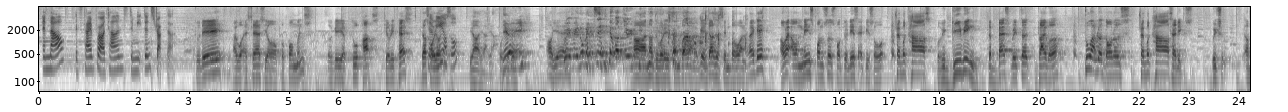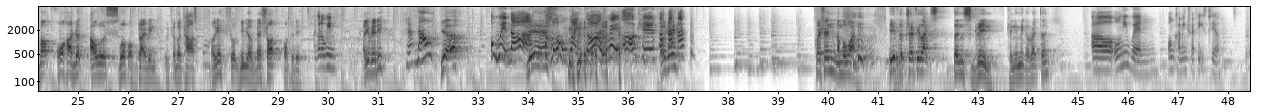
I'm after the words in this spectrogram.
And now it's time for our talents to meet the instructor. Today, I will assess your performance. Okay, you have two parts, theory test. Just for Theory your, also? Yeah, yeah, yeah. Theory? today. Oh, yeah. Wait, wait, nobody said anything about theory. Ah, not to worry, simple one. Okay, just a simple one. Okay. All right. Our main sponsors for today's episode, Tribecars, will be giving the best rated driver $200 Travel Car credits, which about 400 hours worth of driving with Tribecars. Okay. So give your best shot for today. I'm gonna win. Are you ready? Yeah, now? Yeah. Oh, wait, now? Yes. Oh my gosh, wait. Oh, okay. Okay. Question number one. if the traffic lights turns green, can you make a right turn? Uh, only when oncoming traffic is clear.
